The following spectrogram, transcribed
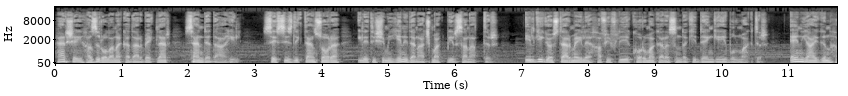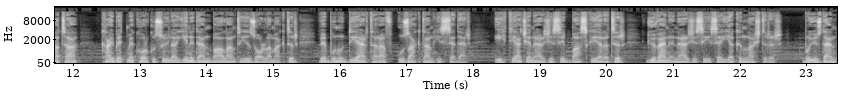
Her şey hazır olana kadar bekler, sen de dahil. Sessizlikten sonra iletişimi yeniden açmak bir sanattır. İlgi göstermeyle hafifliği korumak arasındaki dengeyi bulmaktır. En yaygın hata, kaybetme korkusuyla yeniden bağlantıyı zorlamaktır ve bunu diğer taraf uzaktan hisseder. İhtiyaç enerjisi baskı yaratır, güven enerjisi ise yakınlaştırır. Bu yüzden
